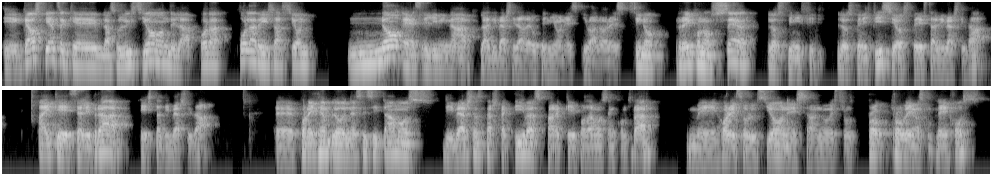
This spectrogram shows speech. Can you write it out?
eh, Gauss piensa que la solución de la polarización no es eliminar la diversidad de opiniones y valores, sino reconocer los, los beneficios de esta diversidad. Hay que celebrar esta diversidad. Eh, por ejemplo, necesitamos diversas perspectivas para que podamos encontrar mejores soluciones a nuestros problemas complejos.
